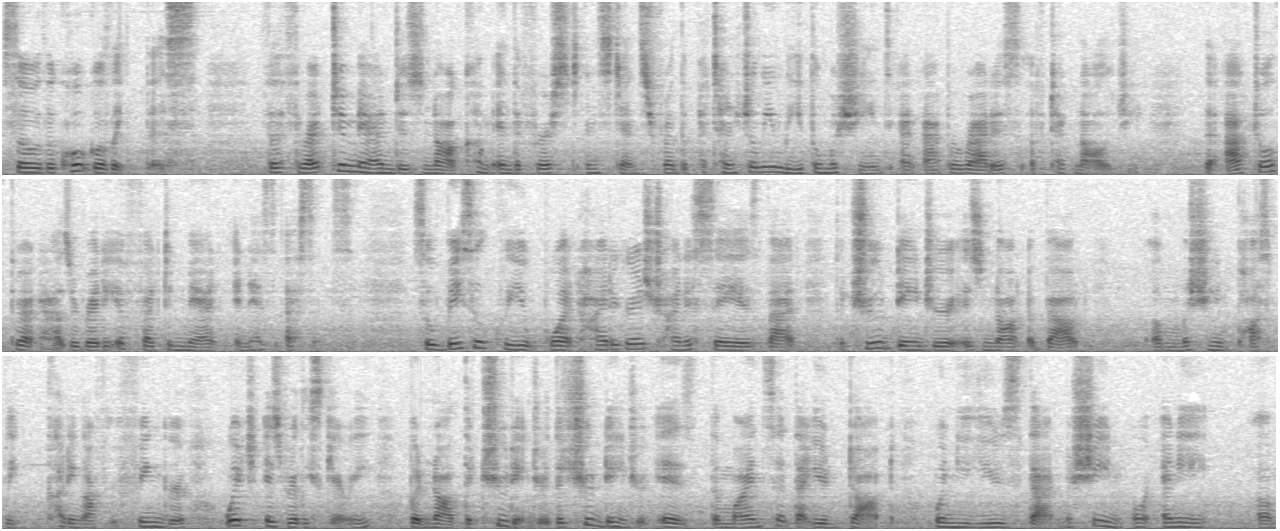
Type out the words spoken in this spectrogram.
So the quote goes like this The threat to man does not come in the first instance from the potentially lethal machines and apparatus of technology. The actual threat has already affected man in his essence. So basically, what Heidegger is trying to say is that the true danger is not about a machine possibly cutting off your finger, which is really scary, but not the true danger. The true danger is the mindset that you adopt when you use that machine or any um,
